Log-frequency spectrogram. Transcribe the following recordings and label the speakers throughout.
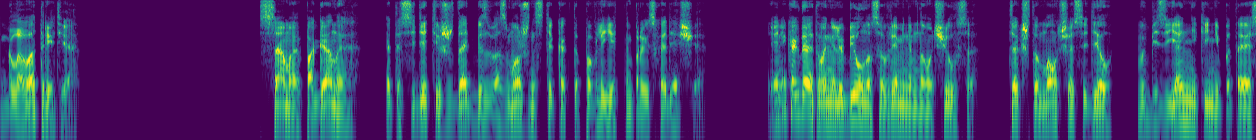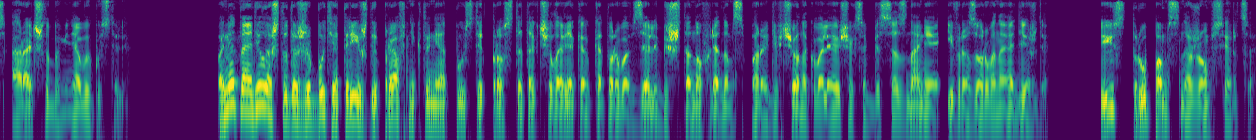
Speaker 1: Глава третья. Самое поганое — это сидеть и ждать без возможности как-то повлиять на происходящее. Я никогда этого не любил, но со временем научился, так что молча сидел в обезьяннике, не пытаясь орать, чтобы меня выпустили. Понятное дело, что даже будь я трижды прав, никто не отпустит просто так человека, которого взяли без штанов рядом с парой девчонок, валяющихся без сознания и в разорванной одежде, и с трупом с ножом в сердце.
